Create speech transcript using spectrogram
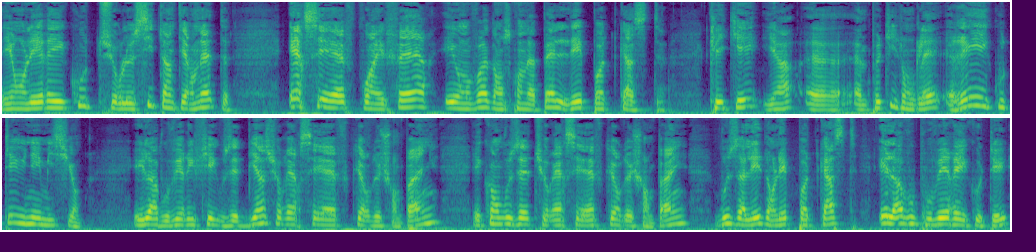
et on les réécoute sur le site internet rcf.fr et on va dans ce qu'on appelle les podcasts. Cliquez, il y a euh, un petit onglet réécouter une émission. Et là, vous vérifiez que vous êtes bien sur RCF Cœur de Champagne. Et quand vous êtes sur RCF Cœur de Champagne, vous allez dans les podcasts. Et là, vous pouvez réécouter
